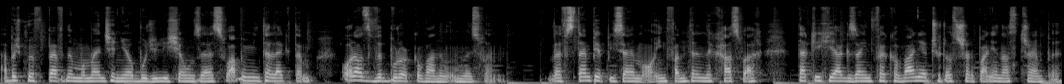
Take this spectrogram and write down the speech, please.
abyśmy w pewnym momencie nie obudzili się ze słabym intelektem oraz wyburakowanym umysłem. We wstępie pisałem o infantylnych hasłach, takich jak zainfekowanie czy rozszarpanie na strzępy,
